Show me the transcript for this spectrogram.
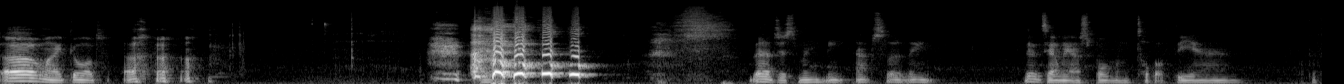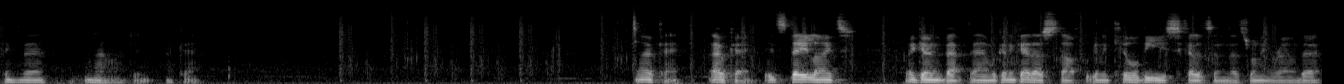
Oh my god. that just made me absolutely... Don't tell me I spawned on top of the, uh, the thing there. No, I didn't. Okay. Okay. Okay. It's daylight. We're going back down. We're going to get our stuff. We're going to kill the skeleton that's running around there.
